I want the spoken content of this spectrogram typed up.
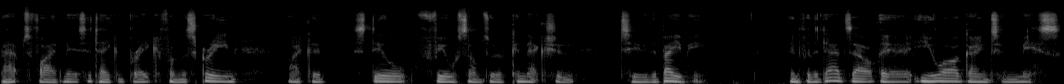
perhaps five minutes to take a break from the screen. I could still feel some sort of connection to the baby. And for the dads out there, you are going to miss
